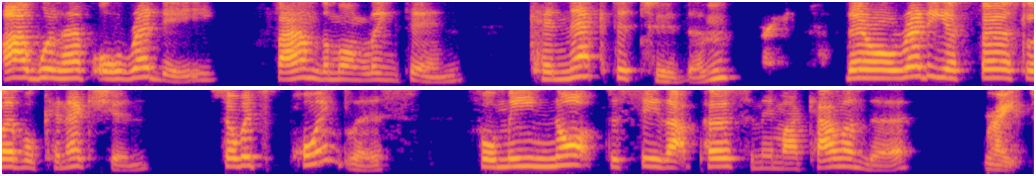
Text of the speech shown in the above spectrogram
I will have already found them on LinkedIn, connected to them. They're already a first level connection. So it's pointless for me not to see that person in my calendar right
